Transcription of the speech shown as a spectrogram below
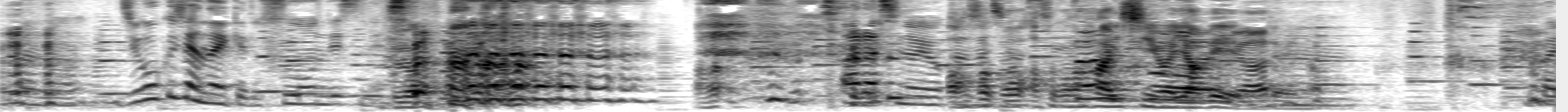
あの地獄じゃないけど不穏ですね。嵐の予感あそこあそこの配信はやべえみたいうん。な、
